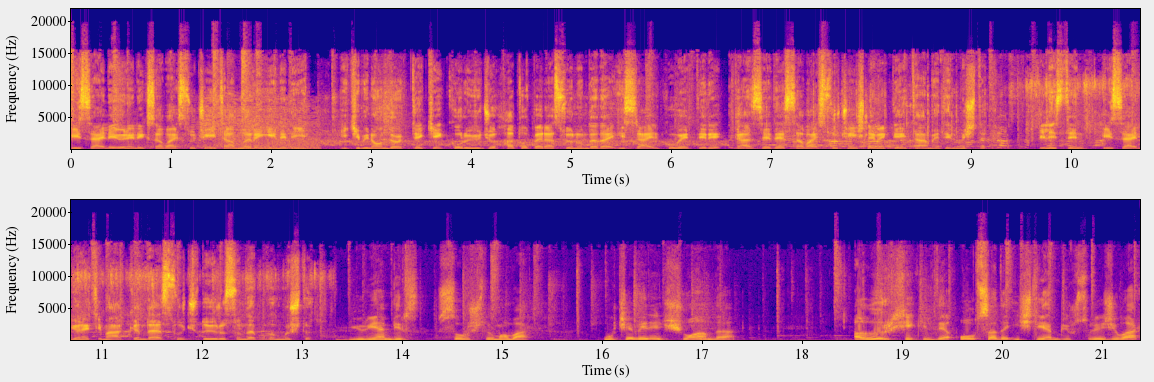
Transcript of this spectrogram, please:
İsrail'e yönelik savaş suçu ithamları yeni değil. 2014'teki koruyucu hat operasyonunda da İsrail kuvvetleri Gazze'de savaş suçu işlemekle itham edilmişti. Filistin, İsrail yönetimi hakkında suç duyurusunda bulunmuştu. Yürüyen bir soruşturma var. UÇM'nin şu anda ağır şekilde olsa da işleyen bir süreci var.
